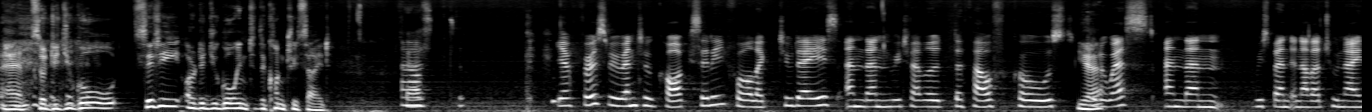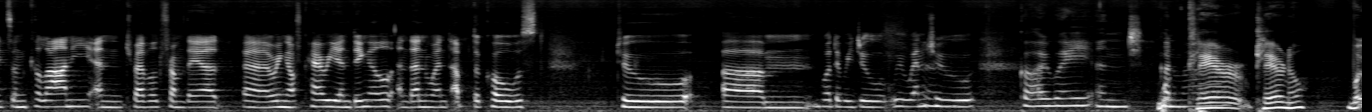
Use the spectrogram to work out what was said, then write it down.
Um, so did you go city or did you go into the countryside? First, yeah first we went to cork city for like two days and then we traveled the south coast Yeah. to the west and then we spent another two nights in Killarney and traveled from there uh, ring of kerry and dingle and then went up the coast to um, what did we do we went to Galway and What, Connemara. Clare, Clare, no. What,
